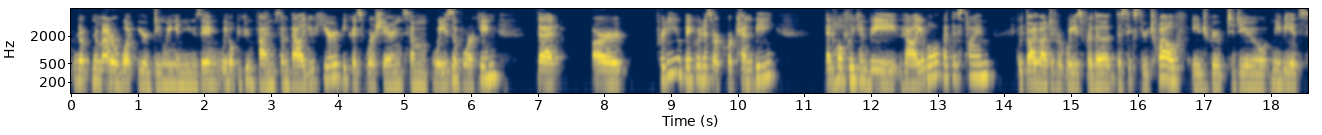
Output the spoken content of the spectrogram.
no, no matter what you're doing and using we hope you can find some value here because we're sharing some ways of working that are pretty ubiquitous or, or can be, and hopefully can be valuable at this time. We thought about different ways for the, the six through 12 age group to do. Maybe it's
